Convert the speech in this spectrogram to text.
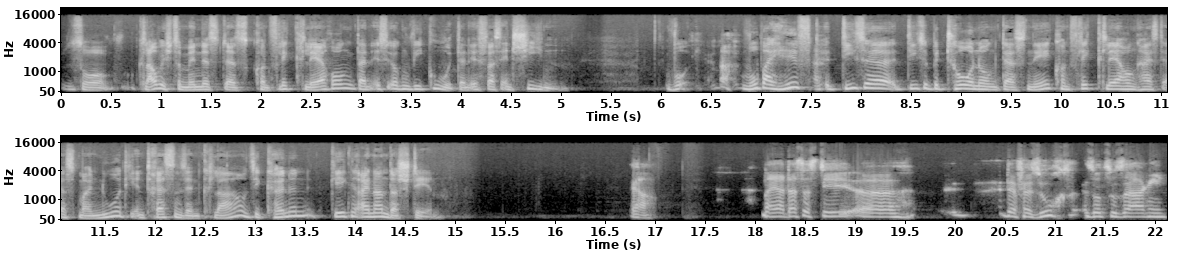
so glaube ich zumindest, dass Konfliktklärung, dann ist irgendwie gut, dann ist was entschieden. Wo, wobei hilft diese, diese Betonung, dass nee, Konfliktklärung heißt erstmal nur, die Interessen sind klar und sie können gegeneinander stehen. Ja. Naja, das ist die, äh, der Versuch sozusagen,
